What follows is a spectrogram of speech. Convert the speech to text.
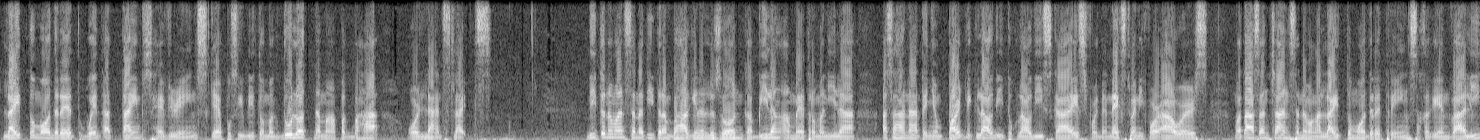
Light to moderate with at times heavy rains kaya posible ito magdulot ng mga pagbaha or landslides. Dito naman sa natitirang bahagi ng Luzon, kabilang ang Metro Manila, asahan natin yung partly cloudy to cloudy skies for the next 24 hours. Mataas ang tsansa ng mga light to moderate rains sa Cagayan Valley.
